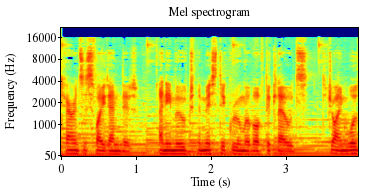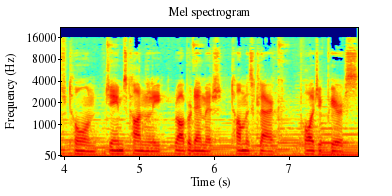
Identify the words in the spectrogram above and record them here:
Terence's fight ended, and he moved to the mystic room above the clouds to join Wolfe Tone, James Connolly, Robert Emmet, Thomas Clarke, Padraig Pearse,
